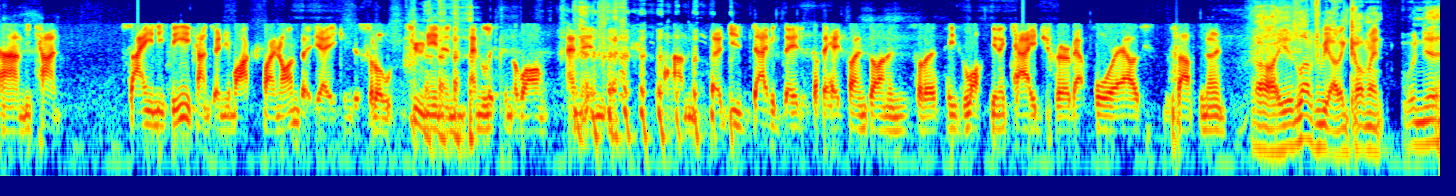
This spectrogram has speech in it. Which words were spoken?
Um, you can't say anything. You can't turn your microphone on, but yeah, you can just sort of tune in and, and listen along. And then um, David Zita's got the headphones on and sort of he's locked in a cage for about four hours this afternoon. Oh, you'd love to be able to comment, wouldn't you?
